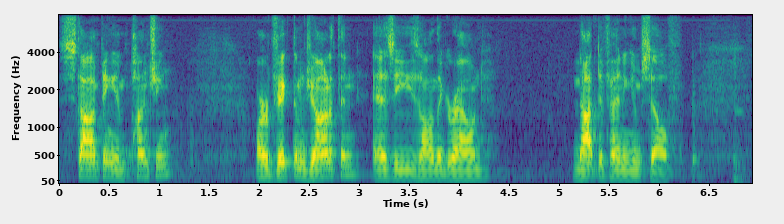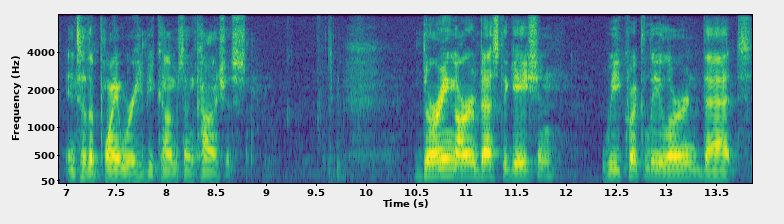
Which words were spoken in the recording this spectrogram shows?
stomping, and punching our victim, Jonathan, as he's on the ground, not defending himself, to the point where he becomes unconscious. During our investigation, we quickly learned that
